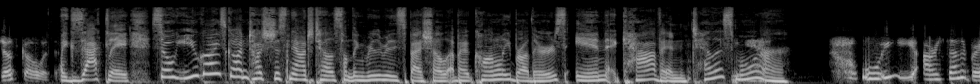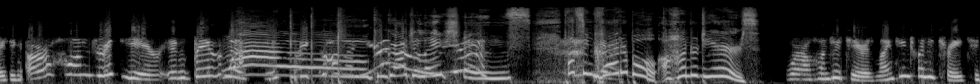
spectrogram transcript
Just go with it. Exactly. So you guys got in touch just now to tell us something really, really special about Connolly Brothers in Cavan. Tell us more. We are celebrating our 100th year in business. Wow! Congratulations. That's incredible. A hundred years. We're 100 years, 1923 to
